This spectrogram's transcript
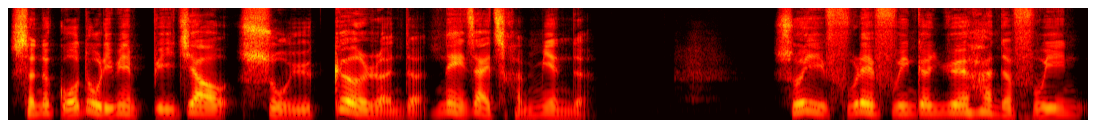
神的国度里面比较属于个人的内在层面的。所以弗雷福音跟约翰的福音。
